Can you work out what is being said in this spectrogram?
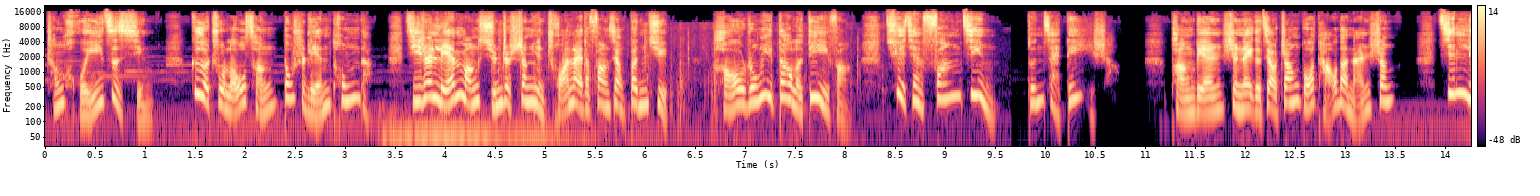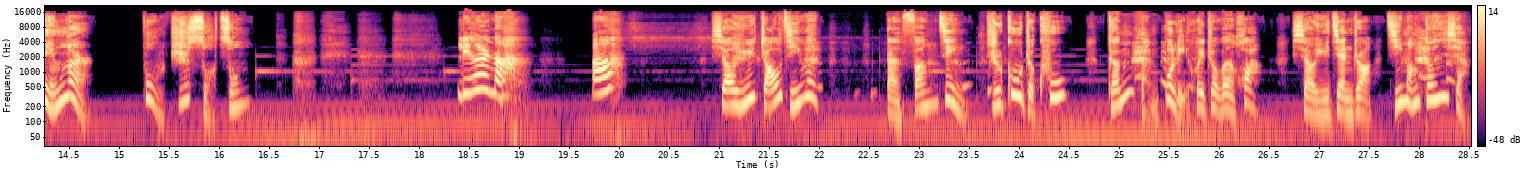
呈回字形，各处楼层都是连通的。几人连忙循着声音传来的方向奔去，好容易到了地方，却见方静蹲在地上，旁边是那个叫张国桃的男生，金灵儿不知所踪。灵儿呢？啊！小鱼着急问，但方静只顾着哭，根本不理会这问话。小鱼见状，急忙蹲下，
